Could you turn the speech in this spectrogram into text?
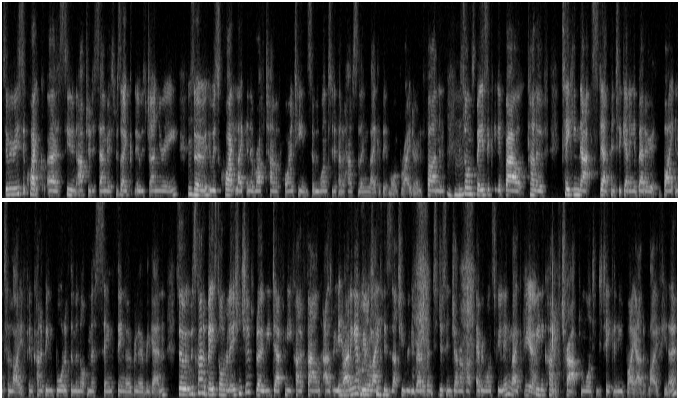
So we released it quite uh, soon after December. It was like it was January, mm-hmm. so it was quite like in a rough time of quarantine. So we wanted to kind of have something like a bit more brighter and fun. And mm-hmm. the song's basically about kind of taking that step into getting a better bite into life and kind of being bored of the monotonous same thing over and over again. So it was kind of based on relationships, but we definitely kind of found as we were yeah. writing it, we were like, this is actually really relevant to just in general how everyone's feeling, like yeah. feeling kind of trapped and wanting to take a new bite out of life, you know?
